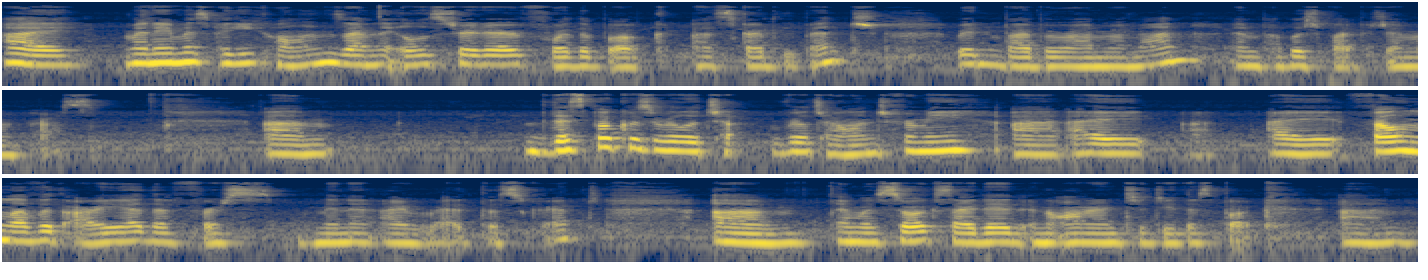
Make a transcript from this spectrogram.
Hi, my name is Peggy Collins. I'm the illustrator for the book Sky Blue Bench, written by Bahram Rahman and published by Pajama Press. Um, this book was a real, ch real challenge for me. Uh, I, I fell in love with Aria the first minute I read the script um, and was so excited and honored to do this book. Um,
